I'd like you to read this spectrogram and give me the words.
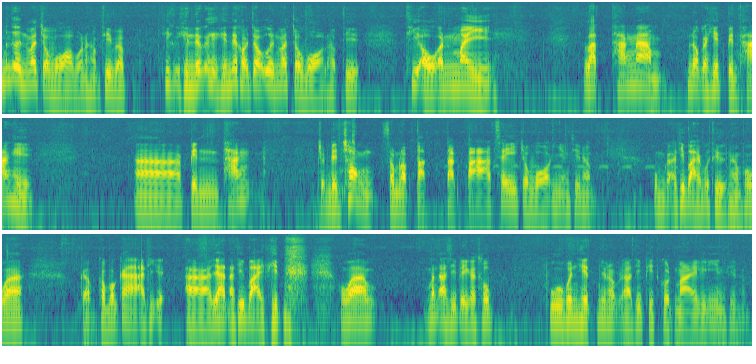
มันเอื่นว่าจวอบ่นะครับที่แบบ ที่เห็นได้เห็นได้เขาเจ้าเอื้นว่าเจ้าบ่อครับที่ที่เอาอันไม้ลัดทางน้ำแล้วก็เฮ็ดเป็นทางให้อ่าเป็นทางเป็นช่องสำหรับตักตักปลาใส่เจ้าบ่ออย่างที่นะครับ ผมก็อธิบายไม่ถึงนะครับ เพราะว่ากับกับบอกล้าอธิอ่าญาติอธิบายผิด เพราะว่ามันอาจจะไปกระทบผู้เพิ่นเฮ็ดนะครับอาจจะผิดกฎหมายหรืออย่างที่นะครับ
